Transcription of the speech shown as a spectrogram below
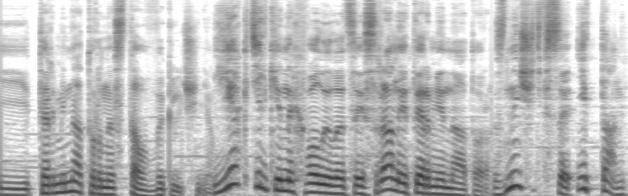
І Термінатор не став виключенням. Як тільки не хвалили цей сраний термінатор, знищить все: і танк,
